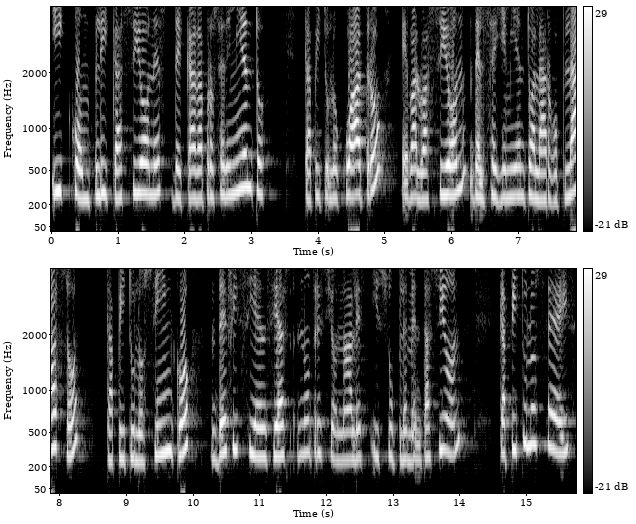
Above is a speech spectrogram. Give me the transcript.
y complicaciones de cada procedimiento. Capítulo 4, evaluación del seguimiento a largo plazo. Capítulo 5, deficiencias nutricionales y suplementación. Capítulo 6,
